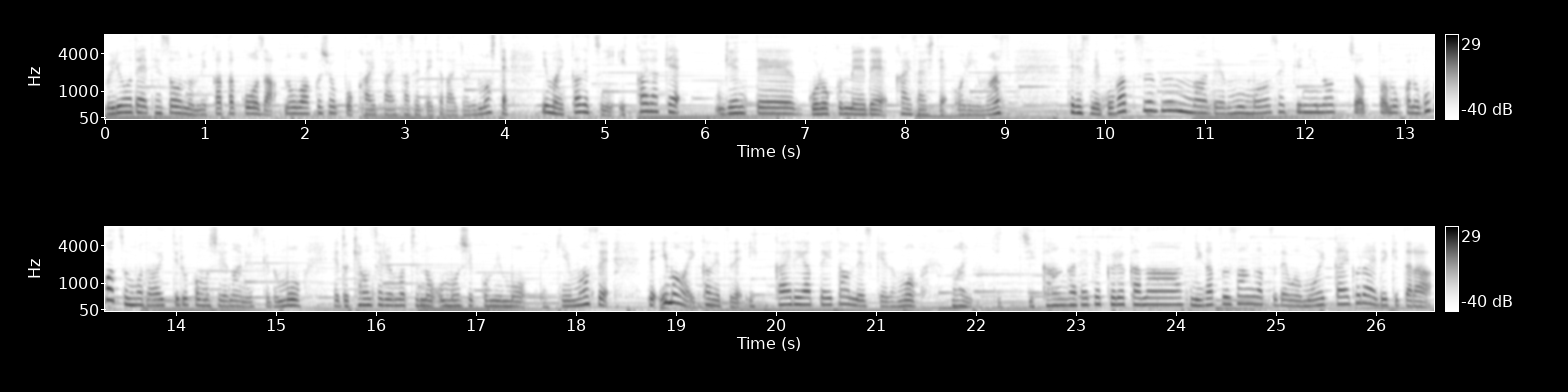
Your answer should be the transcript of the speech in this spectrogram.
無料で手相の見方講座のワークショップを開催させていただいておりまして今1ヶ月に1回だけ限定56名で開催しております。でですね5月分までもう満席になっちゃったのかな。5月まで空いてるかもしれないんですけども、えっと、キャンセル待ちのお申し込みもできます。で今は1ヶ月で1回でやっていたんですけどもまあ時間が出てくるかな。2月3月でももう1回ぐらいできたら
